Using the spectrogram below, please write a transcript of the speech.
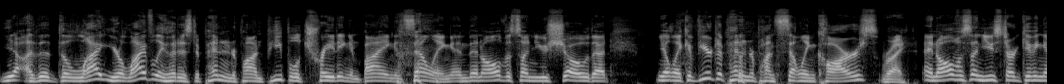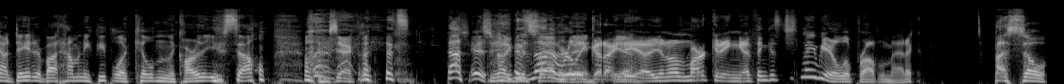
yeah, the the li- your livelihood is dependent upon people trading and buying and selling, and then all of a sudden you show that. You know, like if you're dependent upon selling cars, Right. And all of a sudden you start giving out data about how many people are killed in the car that you sell. Exactly. it's not. It's not a good It's not a really good Yeah. idea. You know, marketing. I think it's just maybe a little problematic. Uh, so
